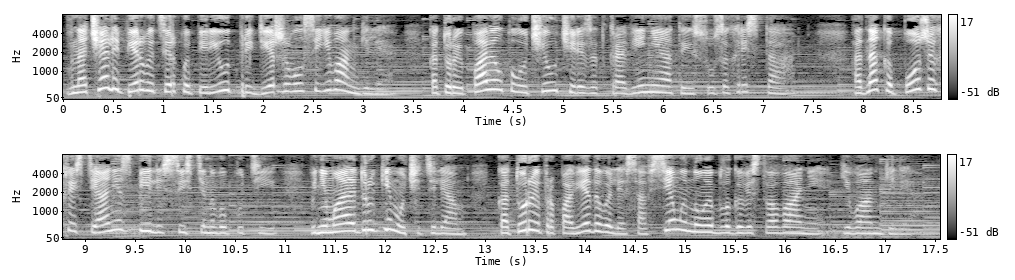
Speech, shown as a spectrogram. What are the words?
В начале первый церквопериод придерживался Евангелия, который Павел получил через откровение от Иисуса Христа. Однако позже христиане сбились с истинного пути, внимая другим учителям, которые проповедовали совсем иное благовествование Евангелия.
